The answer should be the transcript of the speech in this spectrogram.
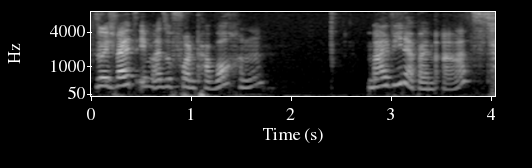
So, ich war jetzt eben also vor ein paar Wochen mal wieder beim Arzt,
